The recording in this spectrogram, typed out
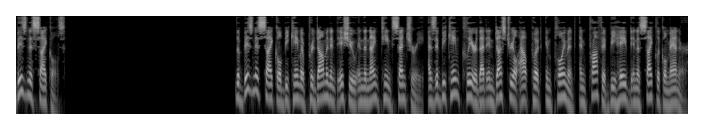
Business cycles The business cycle became a predominant issue in the 19th century, as it became clear that industrial output, employment, and profit behaved in a cyclical manner.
